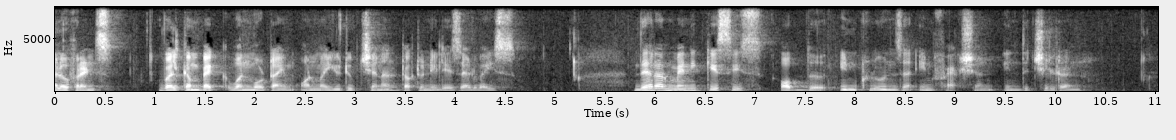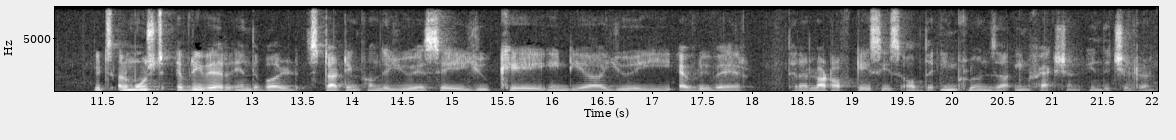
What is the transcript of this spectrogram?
Hello friends, welcome back one more time on my YouTube channel Dr. Nilesh Advice. There are many cases of the influenza infection in the children. It's almost everywhere in the world starting from the USA, UK, India, UAE, everywhere. There are a lot of cases of the influenza infection in the children.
